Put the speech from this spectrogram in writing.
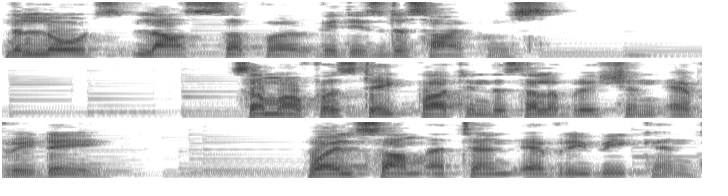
the Lord's Last Supper with His disciples. Some of us take part in the celebration every day, while some attend every weekend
